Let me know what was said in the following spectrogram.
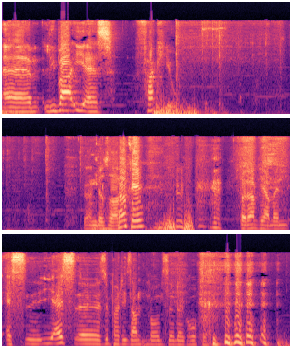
Ähm, lieber IS, fuck you. Schön gesagt. Okay. Verdammt, wir haben einen IS-Sympathisanten bei uns in der Gruppe.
